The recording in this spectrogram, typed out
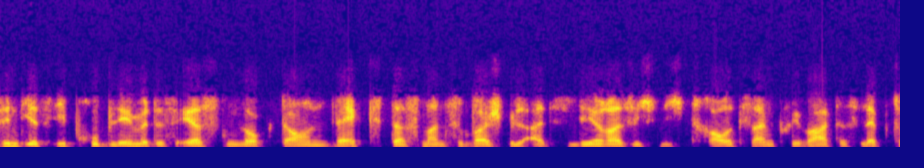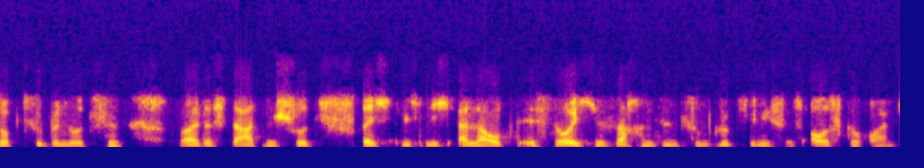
sind jetzt die Probleme des ersten Lockdown weg, dass man zum Beispiel als Lehrer sich nicht traut, sein privates Laptop zu benutzen, weil das datenschutzrechtlich nicht erlaubt ist. Solche Sachen sind zum Glück wenigstens ausgeräumt.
